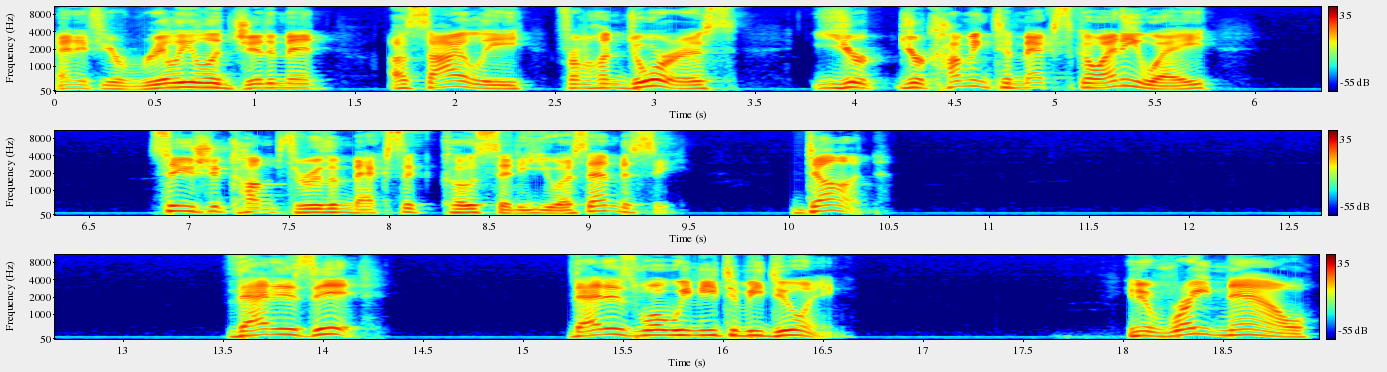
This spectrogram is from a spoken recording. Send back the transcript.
And if you're really legitimate asylee from Honduras, you're you're coming to Mexico anyway. So you should come through the Mexico City US Embassy. Done. That is it. That is what we need to be doing. You know, right now,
